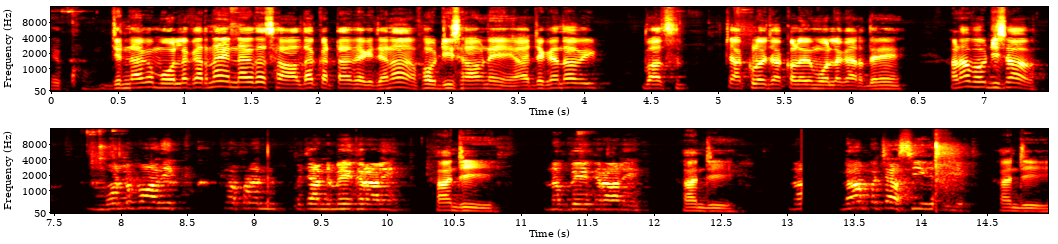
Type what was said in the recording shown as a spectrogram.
ਵੇਖੋ ਜਿੰਨਾ ਕੁ ਮੁੱਲ ਕਰਨਾ ਇੰਨਾ ਕੁ ਤਾਂ ਸਾਲ ਦਾ ਕੱਟਾ ਵਿਕ ਜਾਣਾ ਫੌਜੀ ਸਾਹਿਬ ਨੇ। ਅੱਜ ਕਹਿੰਦਾ ਵੀ ਬਸ ਚੱਕ ਲੋ ਚੱਕ ਲੋ ਮੁੱਲ ਕਰਦੇ ਨੇ। ਹਨਾ ਫੌਜੀ ਸਾਹਿਬ? ਮੁੱਲ ਦੀ ਆਪਣਾ 95 ਕਰਾ ਲੇ ਹਾਂਜੀ। 90 ਕਰਾ ਲੇ ਹਾਂਜੀ। ਨਾ- ਨਾ 85 ਕਰੀਏ ਹਾਂਜੀ।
